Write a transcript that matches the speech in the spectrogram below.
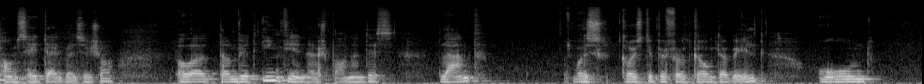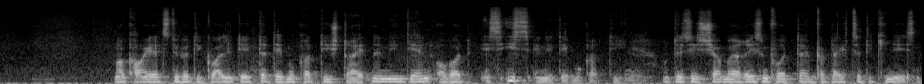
haben sie eh teilweise schon. Aber dann wird Indien ein spannendes Land als größte Bevölkerung der Welt. Und man kann jetzt über die Qualität der Demokratie streiten in Indien, aber es ist eine Demokratie. Und das ist schon mal ein Riesenvorteil im Vergleich zu den Chinesen.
